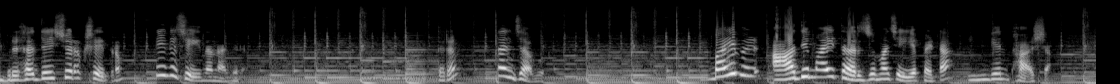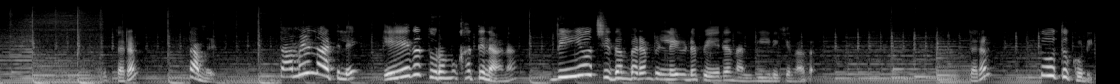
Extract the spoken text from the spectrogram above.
ബൃഹദേശ്വര ക്ഷേത്രം സ്ഥിതി ചെയ്യുന്ന നഗരം. ഉത്തരം തഞ്ചാവൂർ. ബൈബിൾ ആദ്യമായി തർജമ ചെയ്യപ്പെട്ട ഇന്ത്യൻ ഭാഷ. ഉത്തരം തമിഴ്. തമിഴ്നാട്ടിലെ ഏത് തുറമുഖത്തിനാണ് വി ഒ ചിദംബരം പിള്ളയുടെ പേര് നൽകിയിരിക്കുന്നത്. ഉത്തരം തൂത്തുക്കുടി.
